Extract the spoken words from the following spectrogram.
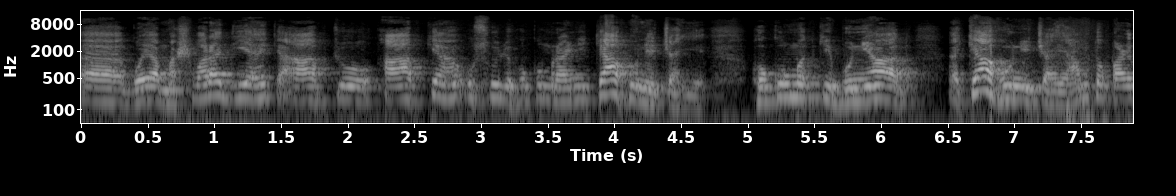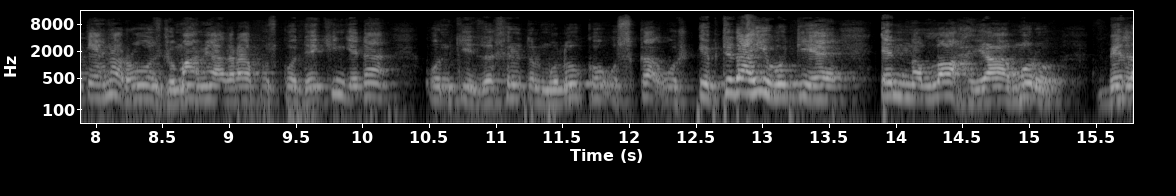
गोया मशवरा दिया है कि आप जो, आपके यहाँ उसूल हुक्मरानी क्या होने चाहिए? हुकूमत की बुनियाद क्या होनी चाहिए? हम तो पढ़ते हैं ना, रोज़ जुमा में अगर आप उसको देखेंगे ना, उनकी जखरतमलूक को उसका उस इब्तदा होती है इन अल्लाह या मुर बिल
